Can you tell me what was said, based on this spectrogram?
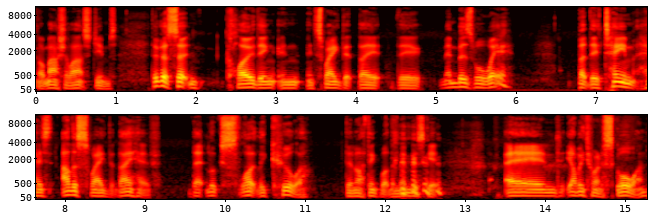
like martial arts gyms. They've got certain clothing and, and swag that they their members will wear, but their team has other swag that they have that looks slightly cooler than I think what the members get and I'll be trying to score one.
